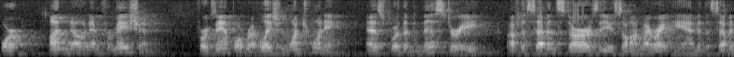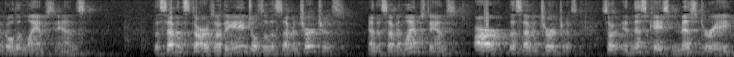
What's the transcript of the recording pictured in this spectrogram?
or unknown information. For example, Revelation 1:20, as for the mystery of the seven stars that you saw in my right hand and the seven golden lampstands, the seven stars are the angels of the seven churches, and the seven lampstands are the seven churches. So in this case, mystery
